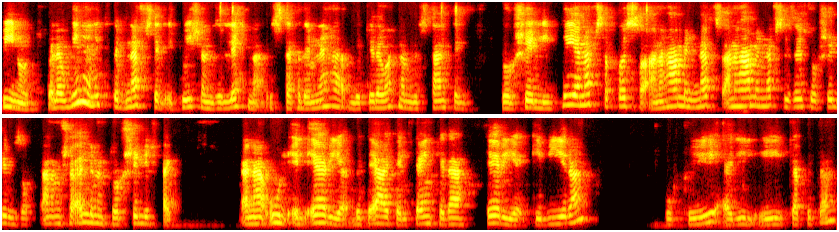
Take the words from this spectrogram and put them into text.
P naught فلو جينا نكتب نفس ال equations اللي إحنا استخدمناها قبل كده وإحنا بنستنتج تورشيلي هي نفس القصة. أنا هعمل نفس أنا هعمل نفسي زي تورشيلي بالظبط. أنا مش أقل من تورشيلي في حاجة. أنا هقول ال area بتاعة ال tank ده area كبيرة. أوكي ادي ال A capital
